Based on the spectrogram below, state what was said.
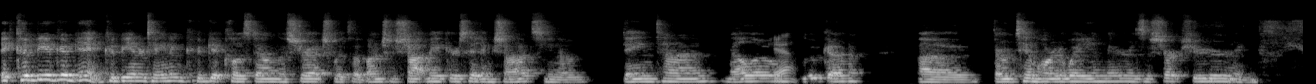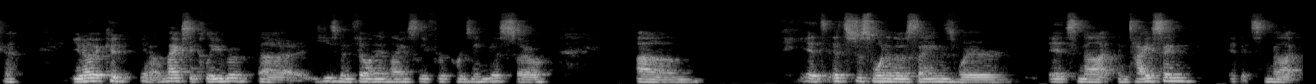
it could be a good game. Could be entertaining. Could get close down the stretch with a bunch of shot makers hitting shots. You know, Dame time, Melo, Yeah. Luka. Uh, throw Tim Hardaway in there as a sharpshooter, and you know it could. You know, Maxi Kleber. Uh, he's been filling in nicely for Porzingis, so um, it's it's just one of those things where it's not enticing. It's not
